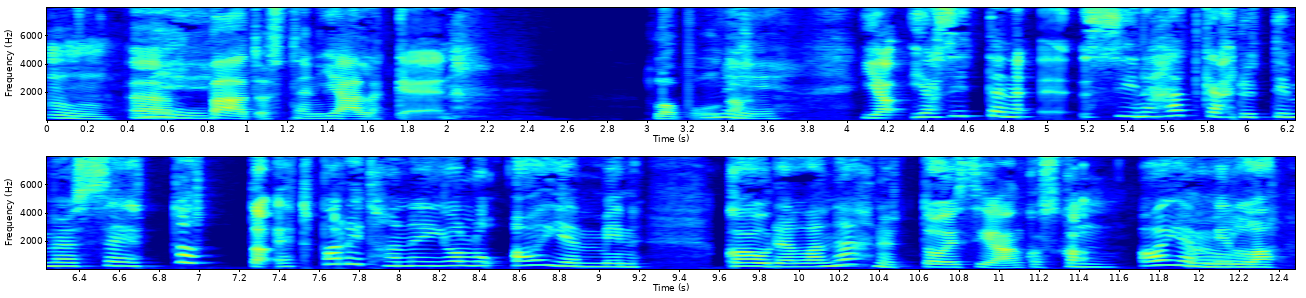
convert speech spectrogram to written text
mm. ö, niin. päätösten jälkeen lopulta. Niin. Ja, ja sitten eh, siinä hätkähdytti myös se, että totta, että parithan ei ollut aiemmin kaudella nähnyt toisiaan, koska mm. aiemmilla mm.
